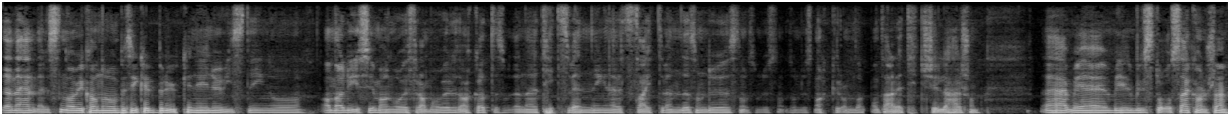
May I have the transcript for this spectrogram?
denne hendelsen, og vi kan jo sikkert bruke den i undervisning og analyse i mange år framover, akkurat som denne tidsvendingen, eller som, som, som, som, du snakker om. Da. På en måte er det tidsskillet her som eh, vil, vil, stå seg kanskje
